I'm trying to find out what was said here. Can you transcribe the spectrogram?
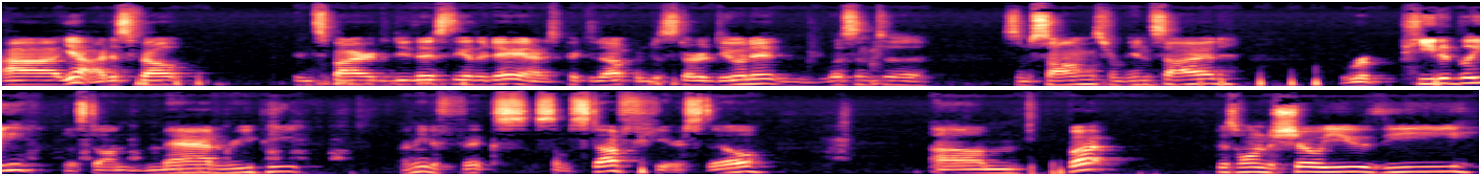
uh, yeah, I just felt inspired to do this the other day, and I just picked it up and just started doing it and listened to some songs from Inside repeatedly, just on mad repeat. I need to fix some stuff here still. Um, but just wanted to show you the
